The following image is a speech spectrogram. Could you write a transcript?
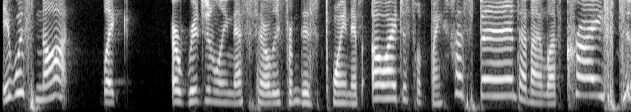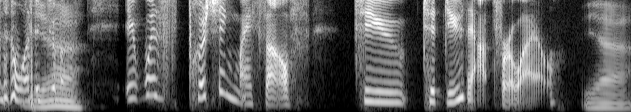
it was not like originally necessarily from this point of, oh, I just love my husband and I love Christ and I want to do Yeah. it. It was pushing myself to to do that for a while. Yeah.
